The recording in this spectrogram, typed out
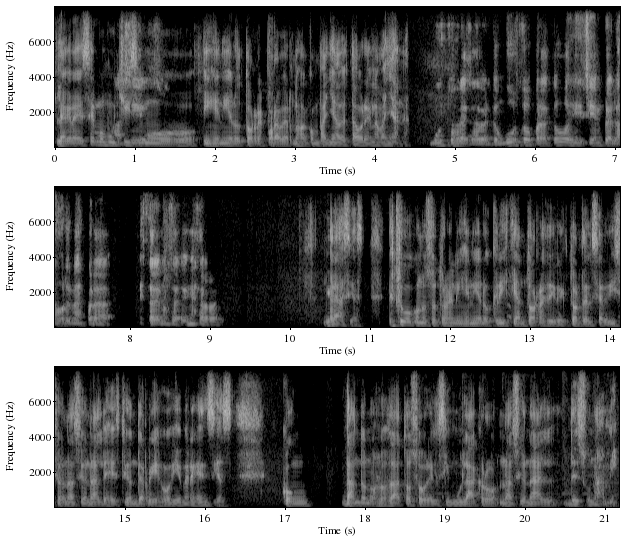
Le agradecemos muchísimo, ingeniero Torres, por habernos acompañado esta hora en la mañana. Muchas gracias, Alberto. Un gusto para todos y siempre a las órdenes para estar en, en esta radio. Gracias. Estuvo con nosotros el ingeniero Cristian Torres, director del Servicio Nacional de Gestión de Riesgos y Emergencias, con, dándonos los datos sobre el simulacro nacional de tsunami.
